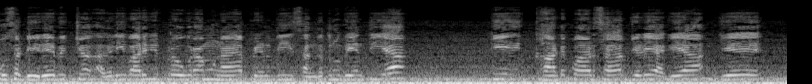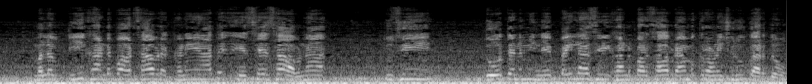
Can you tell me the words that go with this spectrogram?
ਉਸ ਡੇਰੇ ਵਿੱਚ ਅਗਲੀ ਵਾਰ ਵੀ ਪ੍ਰੋਗਰਾਮ ਹੋਣਾ ਆ। ਪਿੰਡ ਦੀ ਸੰਗਤ ਨੂੰ ਬੇਨਤੀ ਆ ਕਿ ਖੰਡ ਪਾਠ ਸਾਹਿਬ ਜਿਹੜੇ ਹੈਗੇ ਆ, ਜੇ ਮਤਲਬ 30 ਖੰਡ ਪਾਠ ਸਾਹਿਬ ਰੱਖਣੇ ਆ, ਤੇ ਇਸੇ ਹਿਸਾਬ ਨਾਲ ਤੁਸੀਂ 2-3 ਮਹੀਨੇ ਪਹਿਲਾਂ ਸ੍ਰੀ ਖੰਡ ਪਾਠ ਸਾਹਿਬ ਆਰੰਭ ਕਰਾਉਣੀ ਸ਼ੁਰੂ ਕਰ ਦਿਓ।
